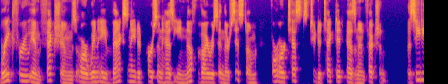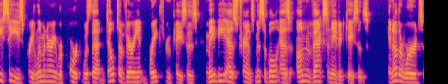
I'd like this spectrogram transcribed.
Breakthrough infections are when a vaccinated person has enough virus in their system for our tests to detect it as an infection. The CDC's preliminary report was that Delta variant breakthrough cases may be as transmissible as unvaccinated cases, in other words,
